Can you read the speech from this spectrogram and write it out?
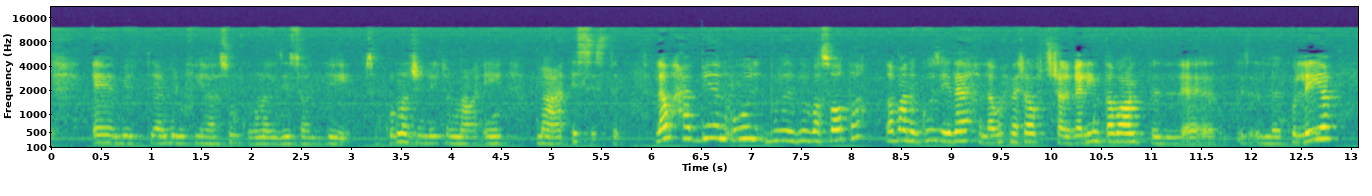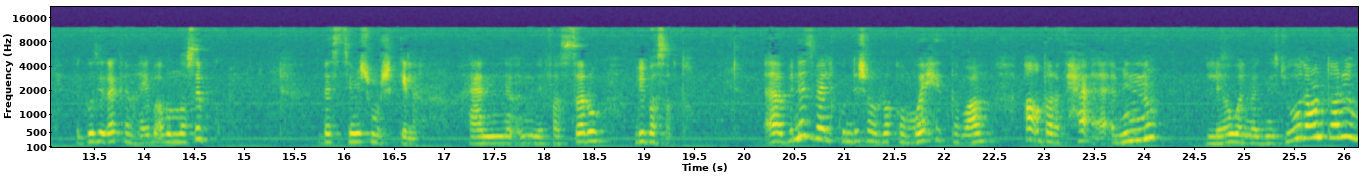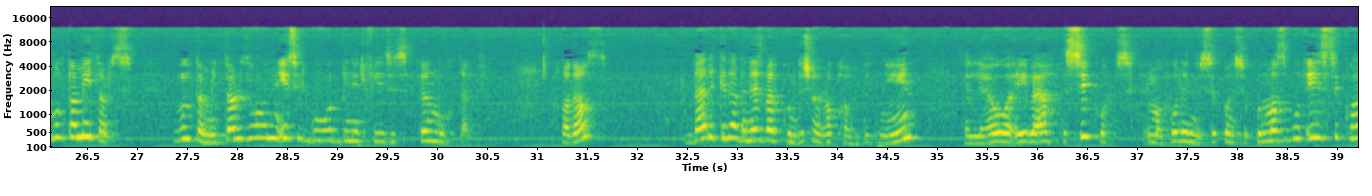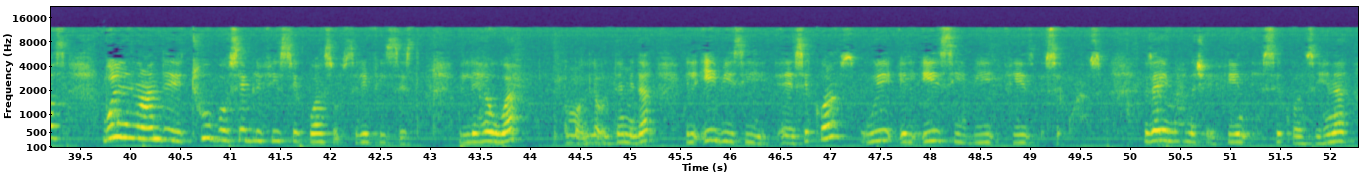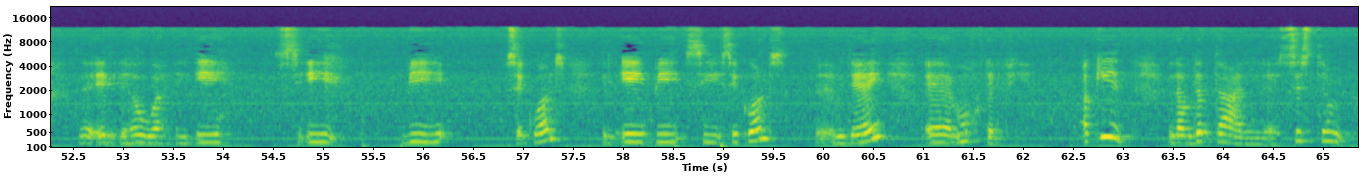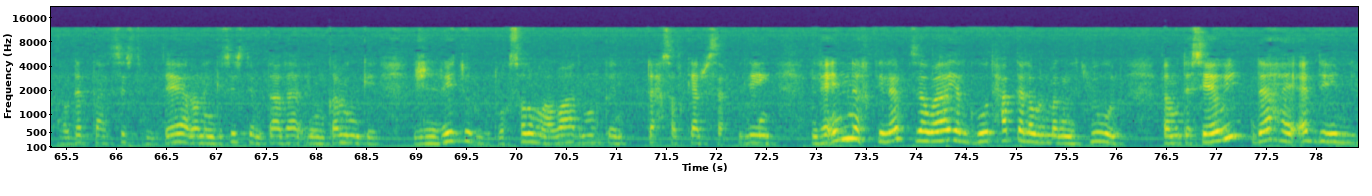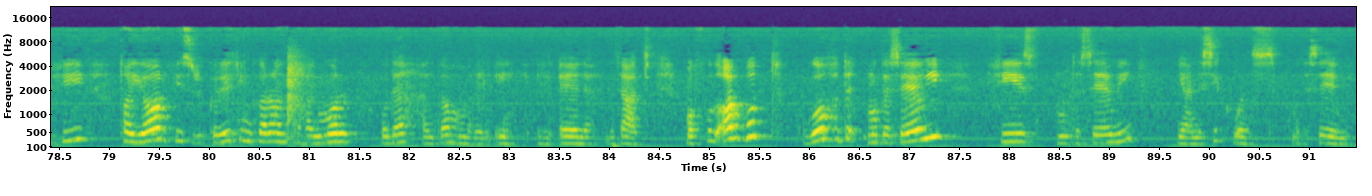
آه بتعملوا فيها synchronization ل synchronous generator مع إيه؟ مع ال system. لو حبينا نقول ببساطة طبعا الجزء ده لو إحنا شغالين طبعا في الكلية الجزء ده كان هيبقى من نصيبكم بس مش مشكلة هنفسره ببساطة. بالنسبة لل condition رقم واحد طبعا أقدر أتحقق منه اللي هو ال magnitude عن طريق voltmeters. voltmeters ونقيس الجهود بين ال phases المختلفة. خلاص؟ بعد كده بالنسبة لل condition رقم اتنين اللي هو إيه بقى؟ ال sequence المفروض إن ال sequence يكون مظبوط. إيه ال sequence بقول إن أنا عندي two possible phase sequence of 3 phase system اللي هو اللي قدامي ده ال ABC sequence وال ACB phase sequence زي ما إحنا شايفين ال sequence هنا اللي هو ال ACB sequence ال ABC sequence بتاعي مختلفين. أكيد لو ده بتاع ال system أو ده بتاع ال system بتاعي running system بتاع ده ال incoming generator وتوصلوا مع بعض ممكن تحصل كارثة. ليه؟ لأن اختلاف زوايا الجهود حتى لو ال magnitude متساوي ده هيؤدي إن في تيار في circulating current هيمر وده هيدمر الإيه؟ الآلة بتاعتي. المفروض أربط جهد متساوي phase متساوي يعني sequence متساوي.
